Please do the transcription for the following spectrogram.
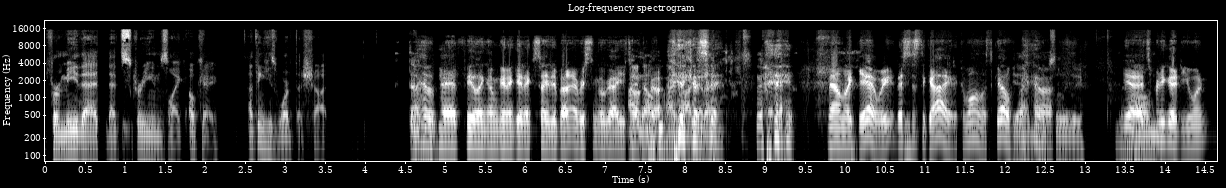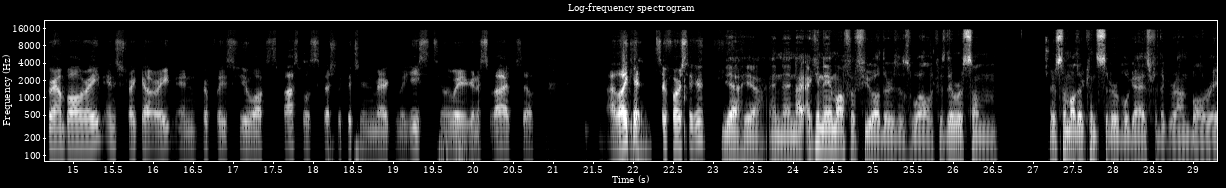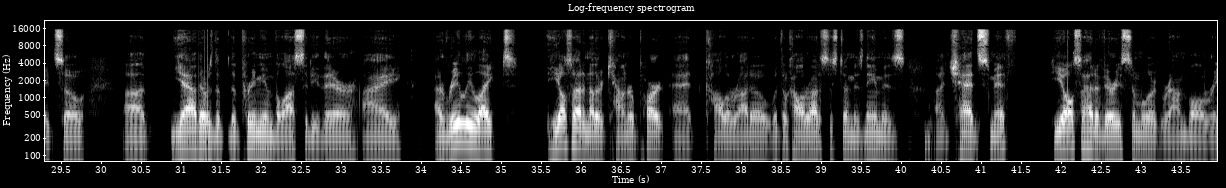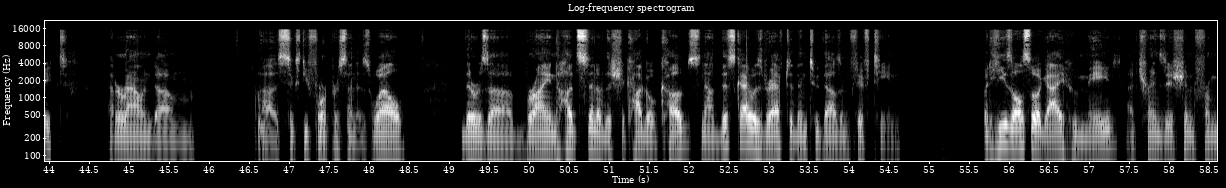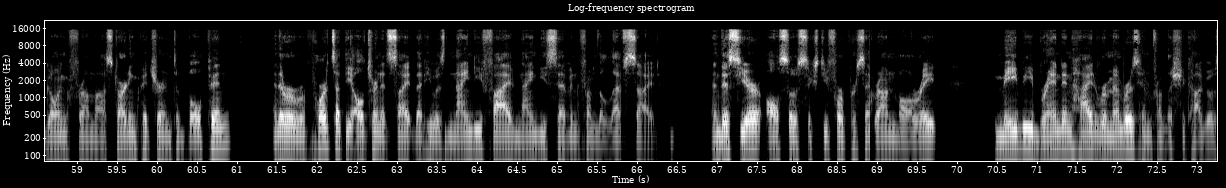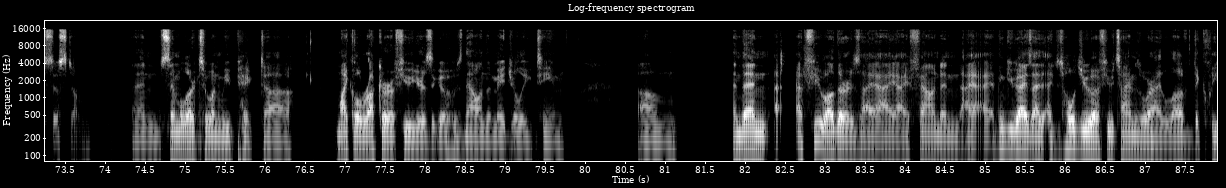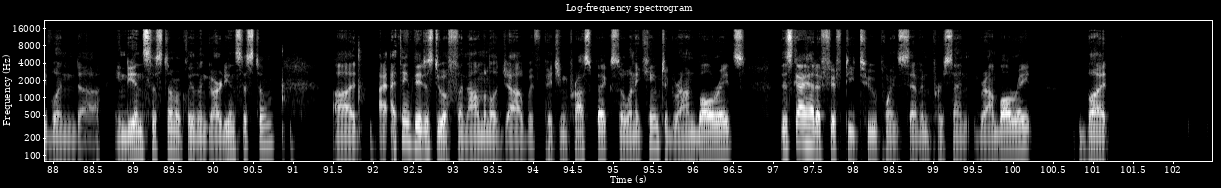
for me, that that screams like, okay, I think he's worth a shot. I have a bad feeling I'm going to get excited about every single guy you talk know, about. now I'm like, yeah, we, this is the guy. Come on, let's go. Yeah, no, absolutely. Yeah, um, it's pretty good. You want ground ball rate and strikeout rate, and hopefully as few walks as possible, especially pitching in American League East. It's the only way you're going to survive. So I like it. So far, so good. Yeah, yeah, and then I, I can name off a few others as well because there were some there's some other considerable guys for the ground ball rate. So uh, yeah, there was the the premium velocity there. I I really liked. He also had another counterpart at Colorado with the Colorado system. His name is uh, Chad Smith he also had a very similar ground ball rate at around um, uh, 64% as well. There was a uh, Bryan Hudson of the Chicago Cubs. Now, this guy was drafted in 2015, but he's also a guy who made a transition from going from a starting pitcher into bullpen. And there were reports at the alternate site that he was 95 97 from the left side. And this year, also 64% ground ball rate maybe Brandon Hyde remembers him from the Chicago system. And similar to when we picked uh, Michael Rucker a few years ago, who's now on the major league team. Um, and then a, few others I, I, I, found, and I, I think you guys, I, I, told you a few times where I loved the Cleveland uh, Indian system or Cleveland Guardian system. Uh, I, I think they just do a phenomenal job with pitching prospects. So when it came to ground ball rates, this guy had a 52.7% ground ball rate, but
